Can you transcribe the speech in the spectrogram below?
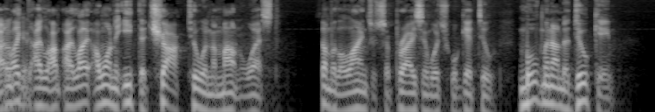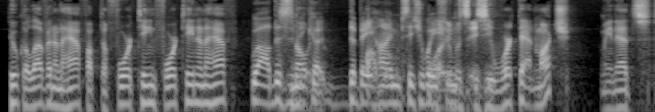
I Okay. like. I, I like. I want to eat the chalk too in the Mountain West. Some of the lines are surprising, which we'll get to. Movement on the Duke game. Duke 11 and a half up to 14, 14 and a half. Well, this is No- because the Well, Boeheim well, oh, oh, situation. was- is he worth that much? I mean, that's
